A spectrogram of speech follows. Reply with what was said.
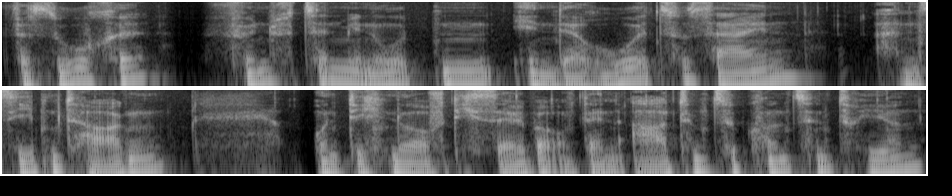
versuche 15 Minuten in der Ruhe zu sein, an sieben Tagen und dich nur auf dich selber und deinen Atem zu konzentrieren.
